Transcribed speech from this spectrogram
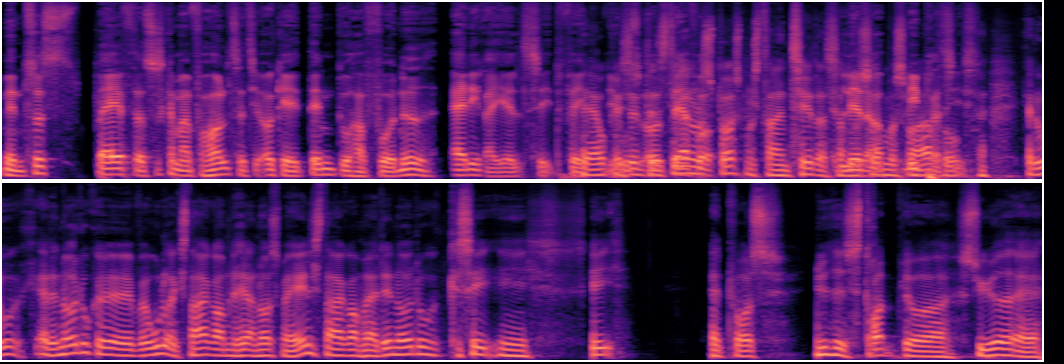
men så bagefter, så skal man forholde sig til, okay, dem du har fundet, er de reelt set fake ja, okay, news? Så det stiller nogle spørgsmålstegn til dig, som du så må svare på. Kan du, er det noget, du kan, hvad Ulrik snakker om det her, noget som Ali snakker om her, er det noget, du kan se i, ske, at vores nyhedsstrøm bliver styret af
